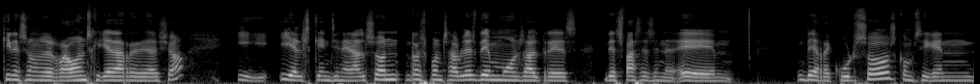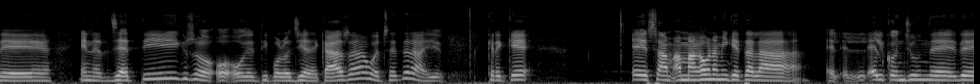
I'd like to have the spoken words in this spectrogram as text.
quines són les raons que hi ha darrere d'això, i, i els que en general són responsables de molts altres desfases en, eh, de recursos, com siguen de energètics o, o, o de tipologia de casa, o etc. I crec que és, amaga una miqueta la, el, el conjunt de, de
